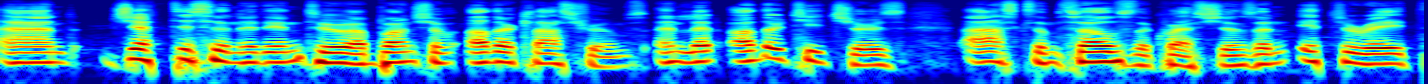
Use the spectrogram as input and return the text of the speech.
and jettison it into a bunch of other classrooms and let other teachers ask themselves the questions and iterate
